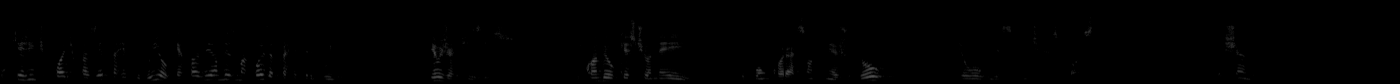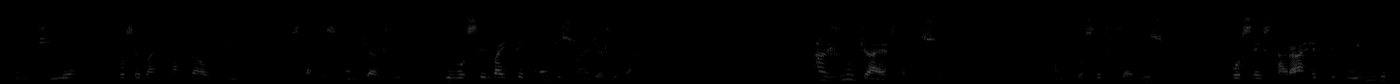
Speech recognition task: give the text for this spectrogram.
o que a gente pode fazer para retribuir, ou quer fazer a mesma coisa para retribuir. Eu já fiz isso. E quando eu questionei o bom coração que me ajudou, eu ouvi a seguinte resposta: Alexandre, um dia você vai encontrar alguém que está precisando de ajuda e você vai ter condições de ajudar. Ajude a esta pessoa. Quando você fizer isto, você estará retribuindo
